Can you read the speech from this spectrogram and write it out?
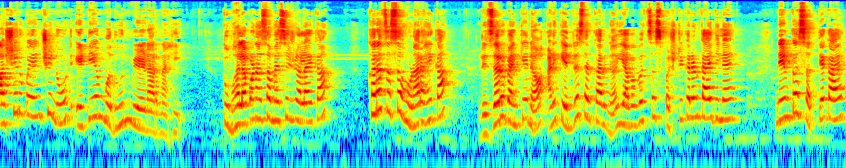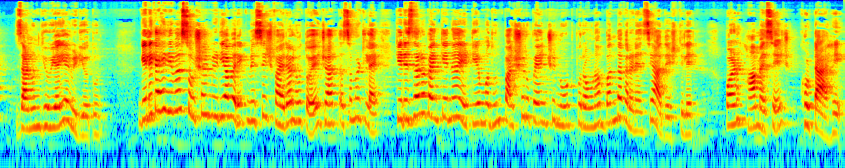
पाचशे रुपयांची note A T एममधून मिळणार नाही. तुम्हाला पण असा मेसेज आला आहे का? खरंच असं होणार आहे का? रिझर्व्ह बँकेनं आणि केंद्र सरकारनं याबाबतचं स्पष्टीकरण काय दिलं आहे नेमकं सत्य काय? जाणून घेऊया या व्हिडिओतून. गेले काही दिवस सोशल मीडियावर एक मेसेज व्हायरल होतोय ज्यात असं म्हटलंय की रिझर्व्ह बँकेनं एटीएम मधून पाचशे रुपयांची नोट पुरवणं बंद करण्याचे आदेश दिलेत. पण हा मेसेज खोटा आहे.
